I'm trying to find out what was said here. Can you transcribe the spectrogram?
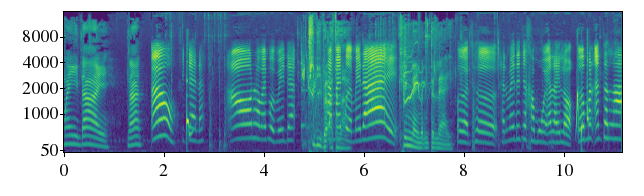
ไม่ได้นะ เอ้าไม่ได้นะ เอ้าทำไมเปิดไม่ได้ที่ดีมันอัทำนไมตราเปิยดไม่ได้เครื่องในมันอันตราย เปิดเถอะฉันไม่ได้จะขโมยอะไรหรอก เออ มันอันตรา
